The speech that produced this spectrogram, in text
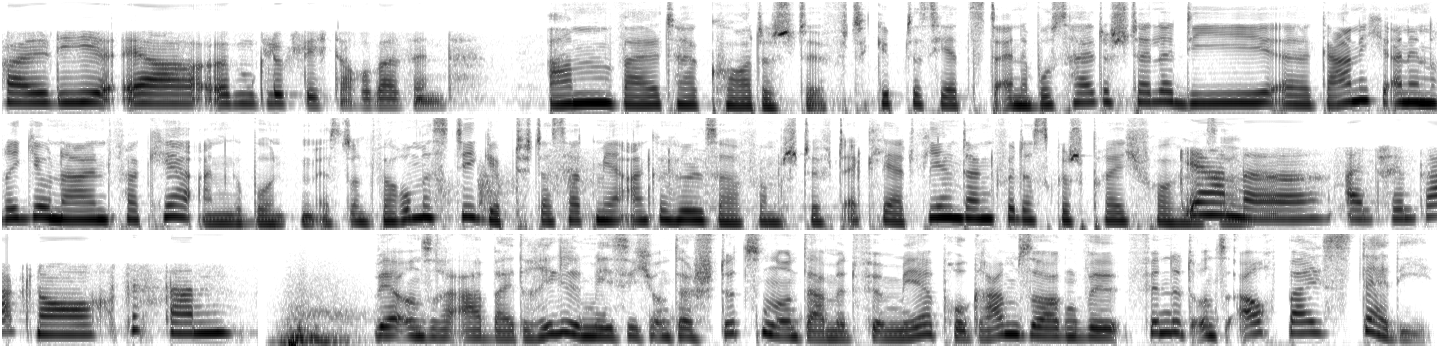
weil die eher ähm, glücklich darüber sind. Am Walter-Korte-Stift gibt es jetzt eine Bushaltestelle, die äh, gar nicht an den regionalen Verkehr angebunden ist. Und warum es die gibt, das hat mir Anke Hülser vom Stift erklärt. Vielen Dank für das Gespräch, Frau Hülser. Gerne. Einen schönen Tag noch. Bis dann. Wer unsere Arbeit regelmäßig unterstützen und damit für mehr Programm sorgen will, findet uns auch bei Steady.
